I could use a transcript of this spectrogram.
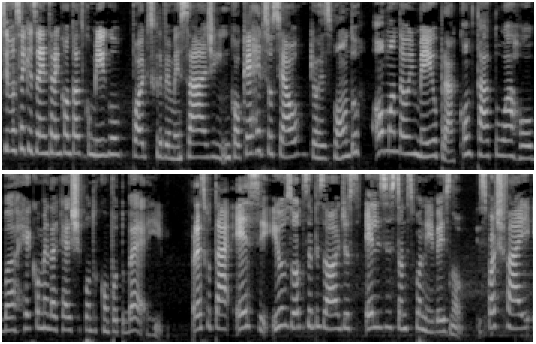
Se você quiser entrar em contato comigo, pode escrever mensagem em qualquer rede social que eu respondo ou mandar um e-mail para contato@recomendacast.com.br. Para escutar esse e os outros episódios, eles estão disponíveis no Spotify,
